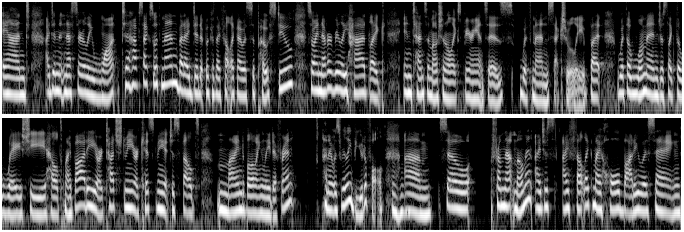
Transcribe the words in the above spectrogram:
And I didn't necessarily want to have sex with men, but I did it because I felt like I was supposed to. So I never really had like intense emotional experiences with men sexually. But with a woman, just like the way she held my body or touched me or kissed me, it just felt mind blowingly different and it was really beautiful. Um, so from that moment, I just I felt like my whole body was saying,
